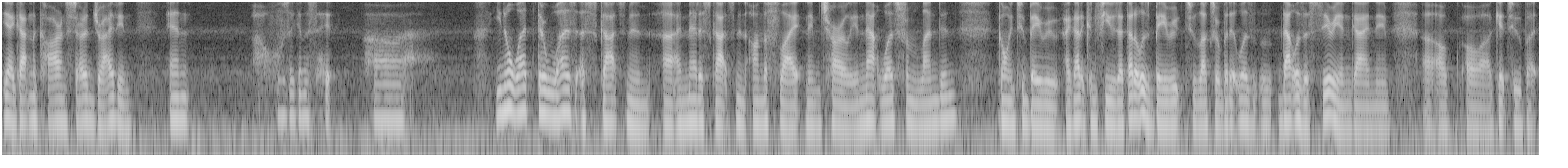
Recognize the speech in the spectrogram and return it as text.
yeah, I got in the car and started driving. And oh, what was I going to say? Uh, you know what? There was a Scotsman. Uh, I met a Scotsman on the flight named Charlie, and that was from London going to Beirut. I got it confused. I thought it was Beirut to Luxor, but it was that was a Syrian guy named uh, I'll I'll uh, get to. But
